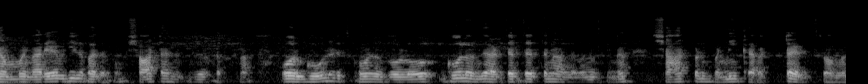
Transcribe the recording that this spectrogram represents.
நம்ம நிறைய வீடியோவில் பார்த்துருப்போம். ஷார்ட்டான வீடியோவில் பார்த்துக்கலாம் ஒரு கோல் எடுத்துக்கோங்க. அந்த கோலோ கோலை வந்து அடுத்தடுத்த அடுத்த வந்து பார்த்தீங்கன்னா, ஷார்ப்பன் பண்ணி கரெக்டாக எடுத்துருவாங்க.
